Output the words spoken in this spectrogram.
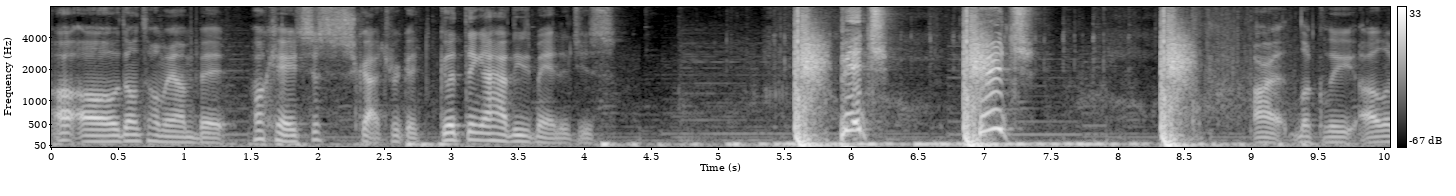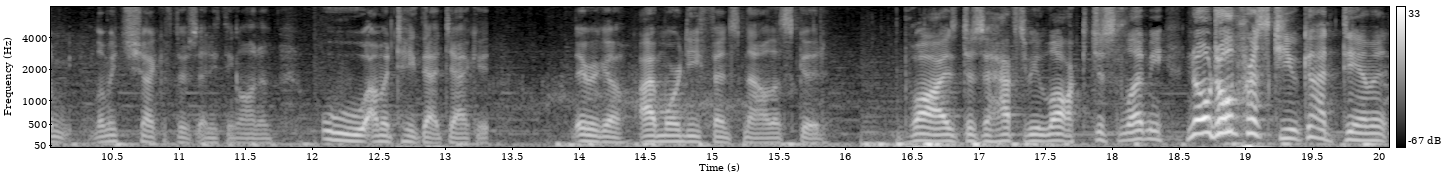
Uh-oh, don't tell me I'm bit. Okay, it's just a scratch. We're good. Good thing I have these bandages. Bitch! Bitch! Alright, luckily, uh, let me let me check if there's anything on him. Ooh, I'm gonna take that jacket. There we go. I have more defense now. That's good. Why does it have to be locked? Just let me... No, don't press Q. God damn it.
